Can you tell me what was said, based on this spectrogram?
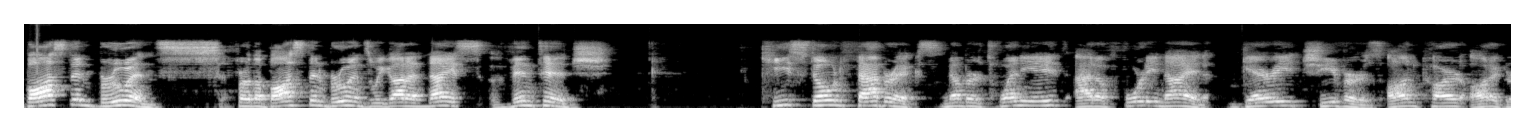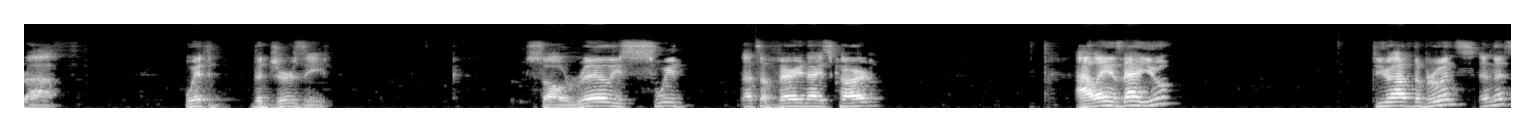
Boston Bruins. For the Boston Bruins, we got a nice vintage Keystone Fabrics, number 28 out of 49. Gary Cheevers on card autograph with the jersey. So really sweet. That's a very nice card. Alain, is that you? Do you have the Bruins in this?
